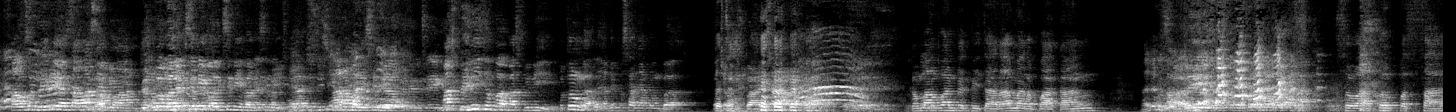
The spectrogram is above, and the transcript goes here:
tahu sendiri ya salah siapa? Coba balik sini balik sini balik sini ya sekarang balik sini Mas Billy coba Mas Billy betul nggak? Nanti pesannya ke Mbak. Baca Kemampuan berbicara merupakan suatu pesan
